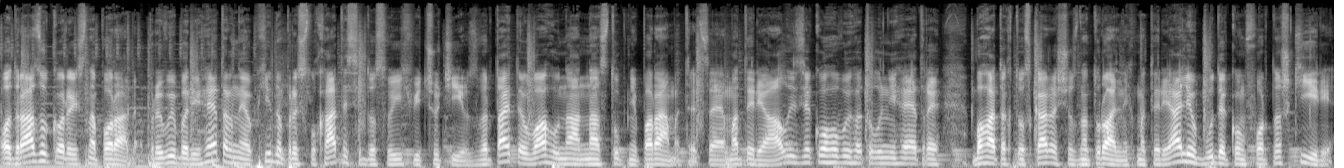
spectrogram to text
Одразу корисна порада. При виборі гетер необхідно прислухатися до своїх відчуттів. Звертайте увагу на наступні параметри: це матеріали, з якого виготовлені гетри. Багато хто скаже, що з натуральних матеріалів буде комфортно шкірі.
